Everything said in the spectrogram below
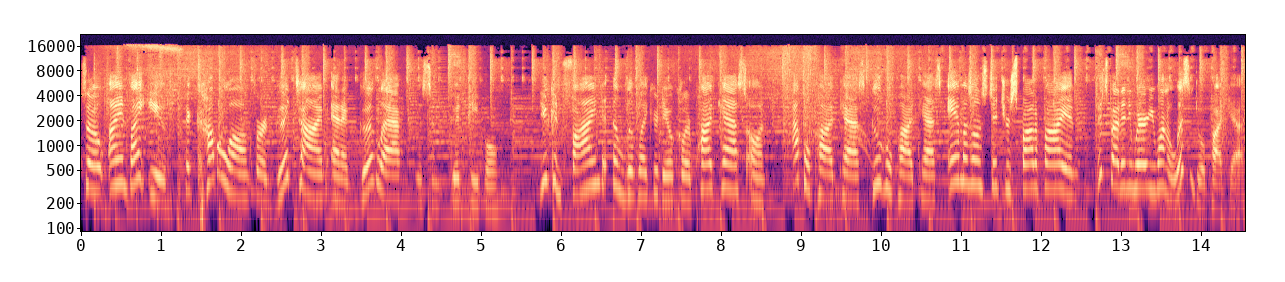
So I invite you to come along for a good time and a good laugh with some good people. You can find the Live Like Your Nail Color podcast on Apple Podcasts, Google Podcasts, Amazon, Stitcher, Spotify, and just about anywhere you want to listen to a podcast.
